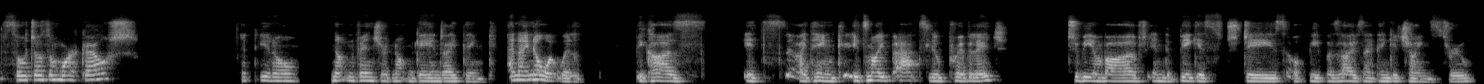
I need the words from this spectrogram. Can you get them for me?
so it doesn't work out. It, you know, nothing ventured, nothing gained, I think. And I know it will because it's, I think it's my absolute privilege to be involved in the biggest days of people's lives. And I think it shines through.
